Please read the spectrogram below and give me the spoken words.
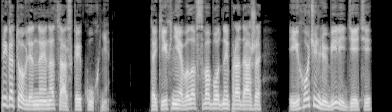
приготовленные на царской кухне. Таких не было в свободной продаже, и их очень любили дети.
